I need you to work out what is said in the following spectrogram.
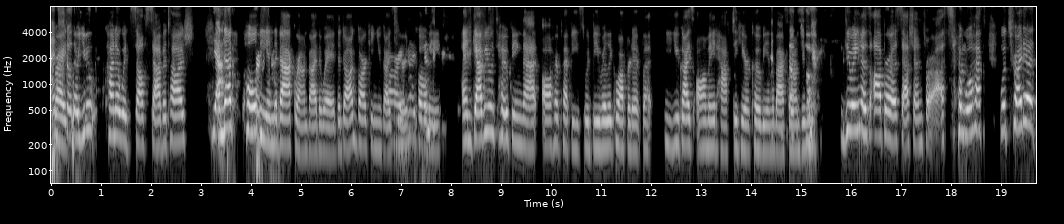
And right. So, so you kind of would self sabotage. Yeah. And that's Kobe in the background, by the way. The dog barking you guys Sorry, hear is Kobe and Gabby was hoping that all her puppies would be really cooperative, but you guys all made have to hear Kobe in the background so doing doing his opera session for us. we'll have we'll try to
